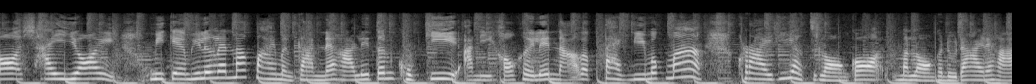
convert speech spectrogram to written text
ก็ใช่ย่อย มีเกมให้เลือกเล่นมากมายเหมือนกันนะคะ Little Cookie อันนี้เขาเคยเล่นนะแบบแปลกดีมากๆ ใครที่อยากจะลองก็มาลองกันดูได้นะคะ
